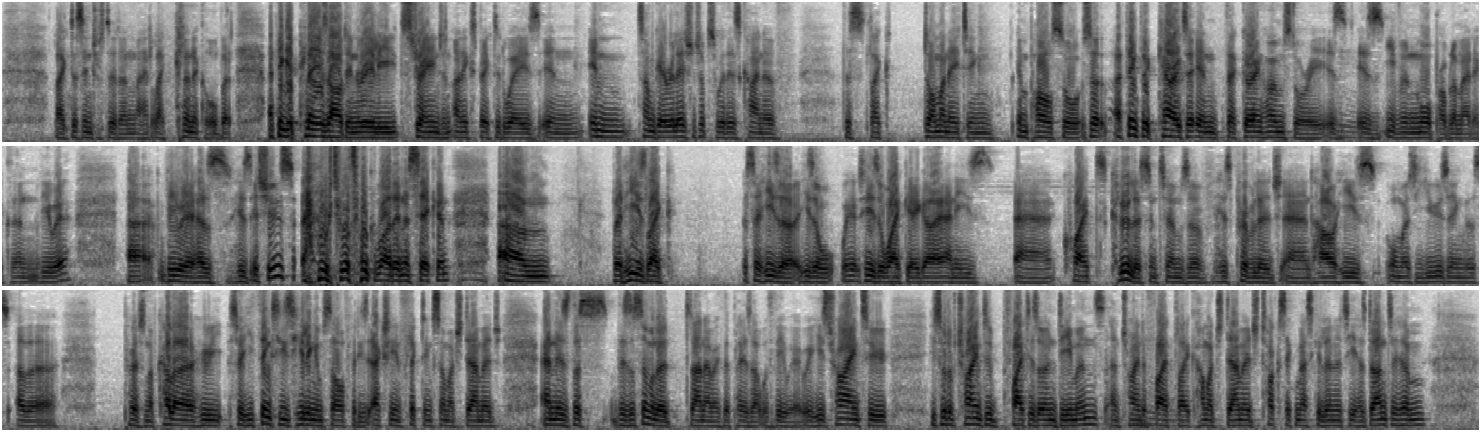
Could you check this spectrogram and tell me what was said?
like disinterested and like clinical, but I think it plays out in really strange and unexpected ways in in some gay relationships where there's kind of this like dominating impulse or so I think the character in that going home story is mm. is even more problematic than Viwe. Uh, Viwe has his issues, which we'll talk about in a second. Um, but he's like, so he's a he's a he's a white gay guy, and he's uh, quite clueless in terms of his privilege and how he's almost using this other person of color who so he thinks he's healing himself but he's actually inflicting so much damage and there's this there's a similar dynamic that plays out with Viwe where he's trying to he's sort of trying to fight his own demons and trying to fight mm. like how much damage toxic masculinity has done to him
